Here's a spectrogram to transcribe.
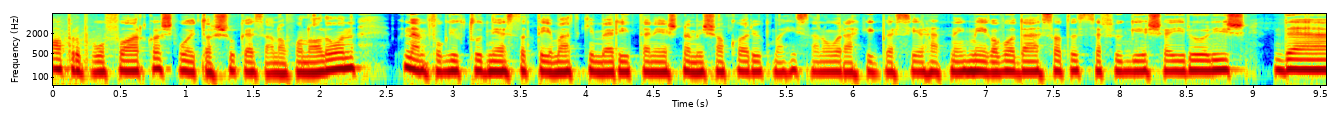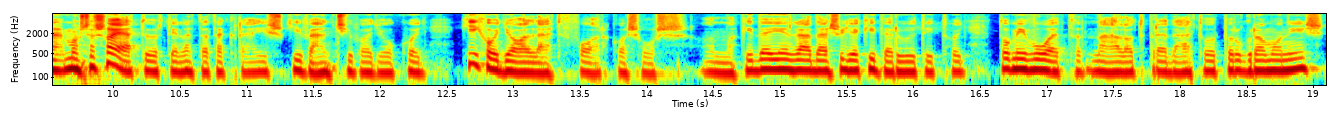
Apropó farkas, folytassuk ezen a vonalon. Nem fogjuk tudni ezt a témát kimeríteni, és nem is akarjuk, mert hiszen órákig beszélhetnénk még a vadászat összefüggéseiről is. De most a saját történetetekre is kíváncsi vagyok, hogy ki hogyan lett farkasos annak idején. Ráadásul ugye kiderült itt, hogy Tomi volt nálad Predator programon is,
